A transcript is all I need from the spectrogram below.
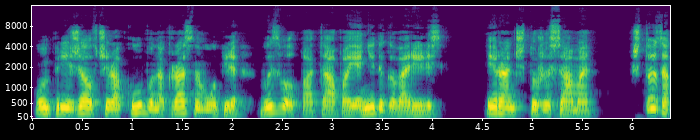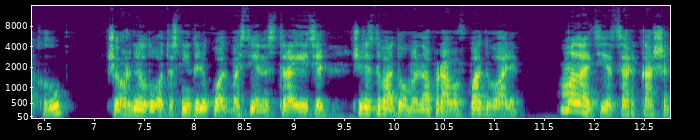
Он приезжал вчера к клубу на Красном Опеле, вызвал Потапа, и они договорились. И раньше то же самое». «Что за клуб?» «Черный лотос, недалеко от бассейна строитель, через два дома направо, в подвале». «Молодец, Аркаша»,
